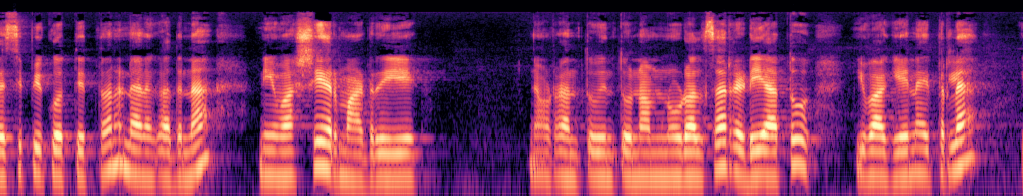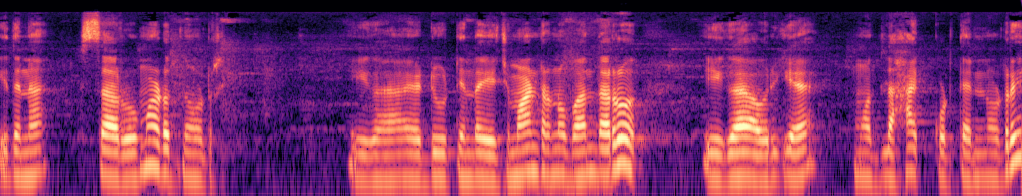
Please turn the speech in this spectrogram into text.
ರೆಸಿಪಿ ಗೊತ್ತಿತ್ತಂದ್ರೆ ನನಗೆ ಅದನ್ನು ನೀವು ಶೇರ್ ಮಾಡಿರಿ. ನೋಡ್ರಿ ಅಂತೂ ಇಂತೂ ನಮ್ಮ ನೂಡಲ್ಸ ರೆಡಿ ಆಯ್ತು ಇವಾಗ ಏನೈತ್ರಲ್ಲ ಇದನ್ನು ಸರ್ವ್ ಮಾಡೋದು ನೋಡ್ರಿ. ಈಗ ಡ್ಯೂಟಿಯಿಂದ ಯಜಮಾನ್ರೂ ಬಂದರು. ಈಗ ಅವರಿಗೆ ಮೊದಲು ಹಾಕಿ ಕೊಡ್ತೇನೆ ನೋಡ್ರಿ.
